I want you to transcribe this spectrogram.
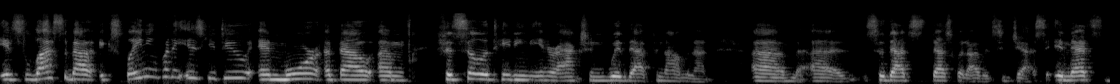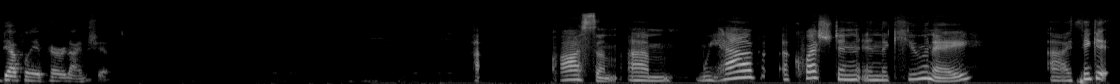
it's less about explaining what it is you do and more about um, facilitating the interaction with that phenomenon. Um, uh, so that's that's what I would suggest, and that's definitely a paradigm shift. Awesome. Um, we have a question in the Q&A. I think it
